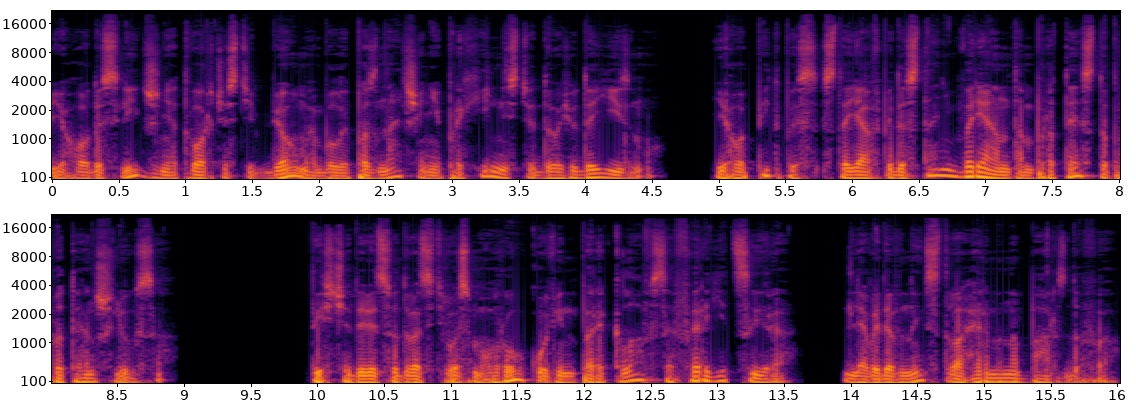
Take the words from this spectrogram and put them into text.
його дослідження творчості Бьоми були позначені прихильністю до юдаїзму. Його підпис стояв під останнім варіантом протесту проти Аншлюса. 1928 року він переклав Сефер Єцира для видавництва Германа Барздофа.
